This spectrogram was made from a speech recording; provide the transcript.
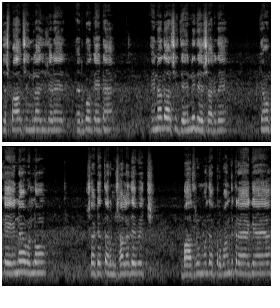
ਜਸਪਾਲ ਸਿੰਘਲਾ ਜੀ ਜਿਹੜੇ ਐਡਵੋਕੇਟ ਹੈ, ਇਹਨਾਂ ਦਾ ਅਸੀਂ ਦੇਣ ਨਹੀਂ ਦੇ ਸਕਦੇ ਕਿਉਂਕਿ ਇਹਨਾਂ ਵੱਲੋਂ ਸਾਡੇ ਧਰਮਸ਼ਾਲਾ ਦੇ ਵਿੱਚ ਬਾਥਰੂਮਾਂ ਦਾ ਪ੍ਰਬੰਧ ਕਰਾਇਆ ਗਿਆ ਆ।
